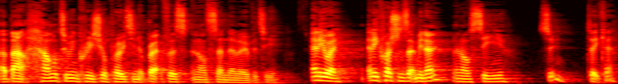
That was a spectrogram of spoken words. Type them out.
about how to increase your protein at breakfast, and I'll send them over to you. Anyway, any questions, let me know, and I'll see you soon. Take care.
